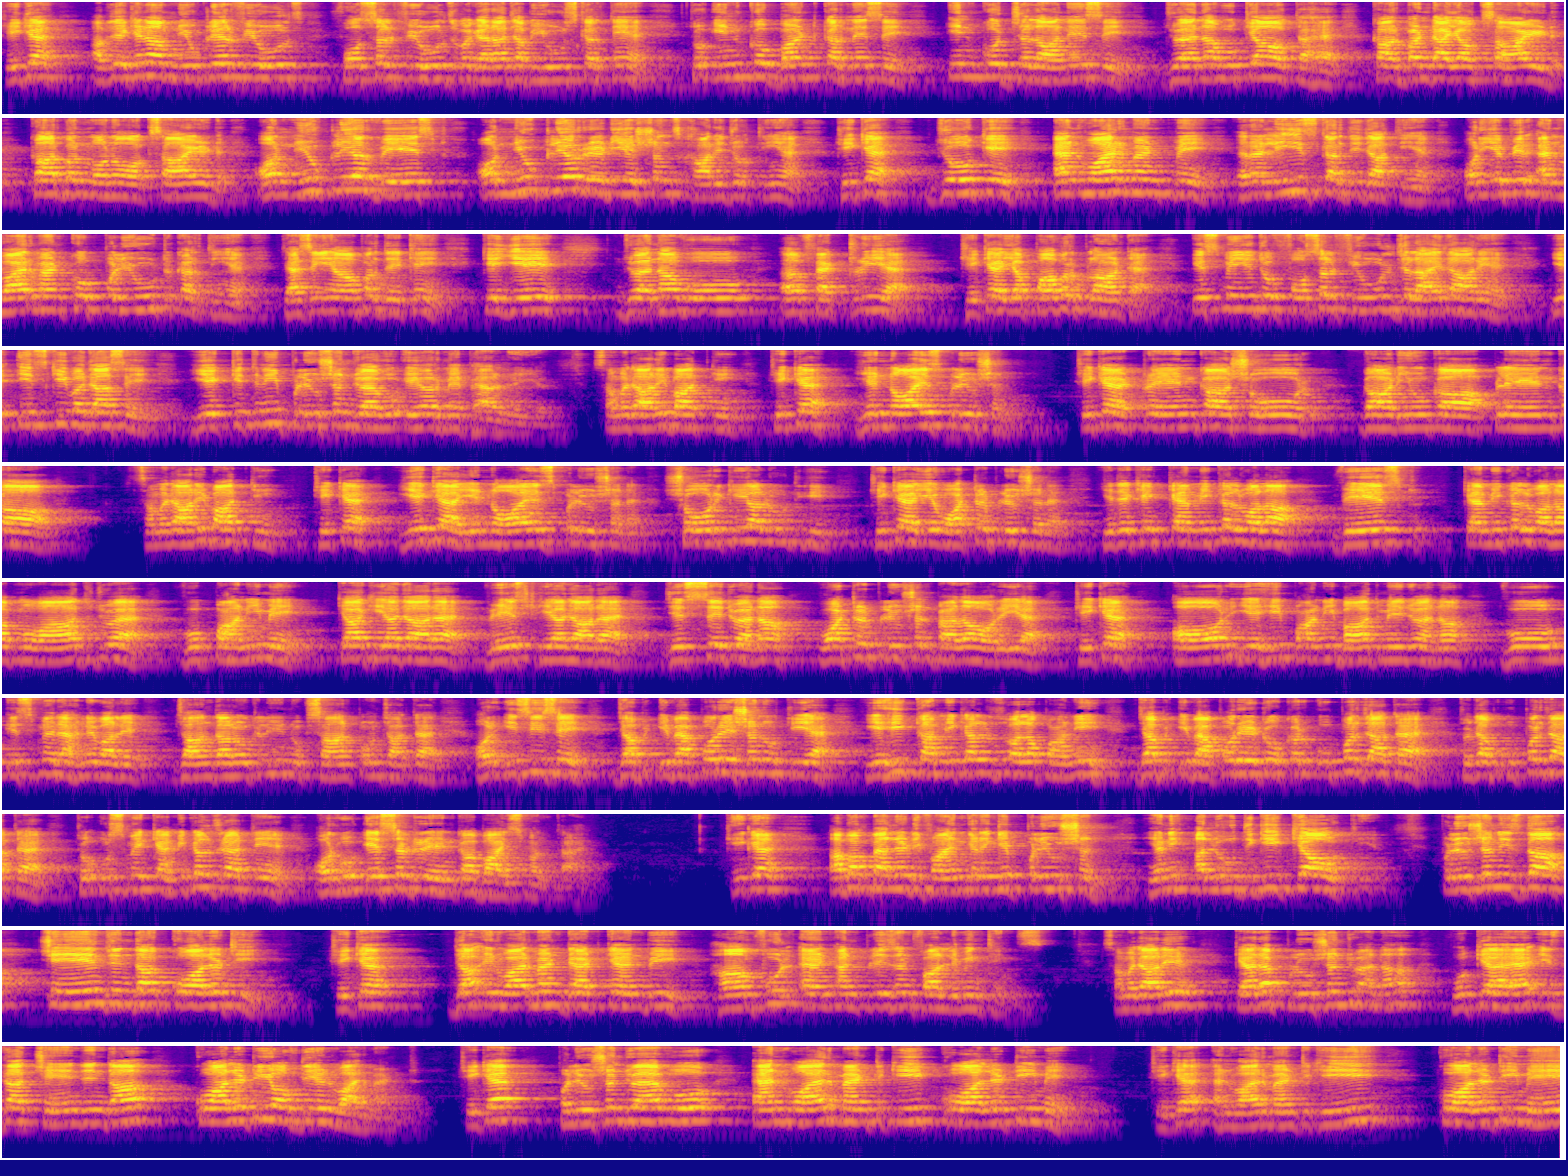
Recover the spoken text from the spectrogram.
ٹھیک ہے؟ اب دیکھیں نا ہم نیوکلیئر فیولز فوسل فیولز وغیرہ جب یوز کرتے ہیں، تو ان کو برنٹ کرنے سے، ان کو جلانے سے جو ہے نا، وہ کیا ہوتا ہے؟ کاربن ڈائی آکسائڈ کاربن مونو آکسائڈ اور نیوکلیئر ویسٹ اور نیوکلیئر ریڈیشنز خارج ہوتی ہیں، ٹھیک ہے؟ جو کہ انوائرمنٹ میں ریلیز کر دی جاتی ہیں اور یہ پھر انوائرمنٹ کو پلیوٹ کرتی ہیں۔ جیسے یہاں پر دیکھیں کہ یہ جو ہے نا وہ فیکٹری ہے، ٹھیک ہے، یا پاور پلانٹ ہے، اس میں یہ جو فوسل فیول جلائے جا رہے ہیں، یہ اس کی وجہ سے یہ کتنی پلیوشن جو ہے وہ ایئر میں پھیل رہی ہے۔ سمجھ آ رہی بات کی؟ ٹھیک ہے، یہ نوائز پلیوشن ٹھیک ہے ٹرین کا شور، گاڑیوں کا پلین کا، سمجھ آ رہی بات کی؟ ٹھیک ہے، یہ کیا ہے؟ یہ نوائز پلیوشن ہے، شور کی آلودگی، ٹھیک ہے، یہ واٹر پلیوشن ہے۔ یہ دیکھیں کیمیکل والا ویسٹ کیمیکل والا مواد جو ہے وہ پانی میں کیا کیا جا رہا ہے؟ ویسٹ کیا جا رہا ہے، جس سے جو ہے نا واٹر پلیوشن پیدا ہو رہی ہے، ٹھیک ہے؟ اور یہی پانی بعد میں جو ہے نا وہ اس میں رہنے والے جانداروں کے لیے نقصان پہنچاتا ہے۔ اور اسی سے جب ایویپوریشن ہوتی ہے، یہی کیمیکل والا پانی جب ایویپوریٹ ہو کر اوپر جاتا ہے، تو جب اوپر جاتا ہے، تو اس میں کیمیکلز رہتے ہیں اور وہ ایسڈ رین کا باعث بنتا ہے۔ ٹھیک ہے؟ اب ہم پہلے ڈیفائن کریں گے پلیوشن یعنی آلودگی کیا ہوتی ہے؟ Pollution is the change in the quality ٹھیک ہے؟ The environment that can be harmful and unpleasant for living things سمجھ آ رہی ہے؟ کہہ رہا ہے پولوشن جو ہے نا، وہ کیا ہے؟ Is the change in the quality of the environment ٹھیک ہے؟ پولوشن جو ہے وہ انوائرمنٹ کی کوالٹی میں، ٹھیک ہے؟ انوائرمنٹ کی کوالٹی میں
